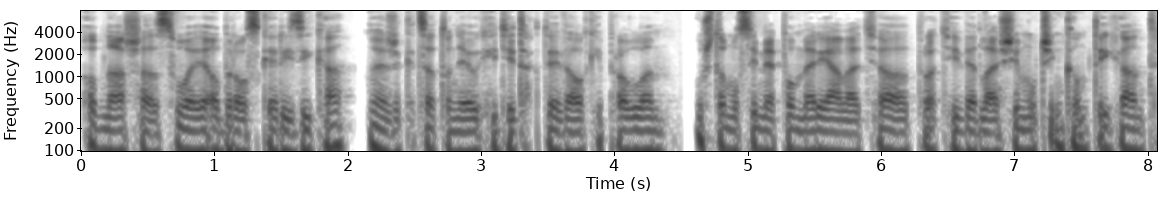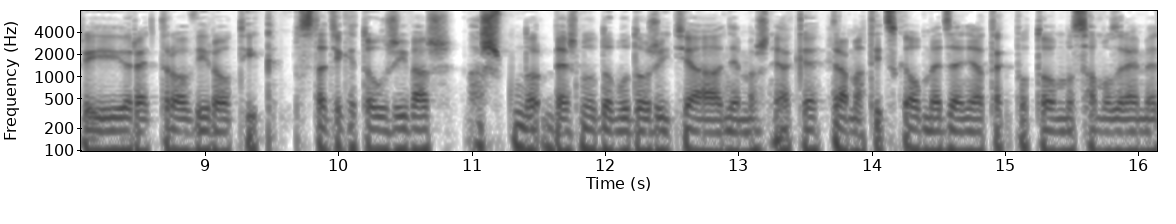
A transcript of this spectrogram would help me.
obnáša svoje obrovské rizika, že keď sa to neuchytí, tak to je veľký problém už to musíme pomeriavať eh, proti vedľajším účinkom tých antiretrovirotík. V podstate, keď to užívaš, máš no, bežnú dobu dožitia a nemáš nejaké dramatické obmedzenia, tak potom samozrejme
